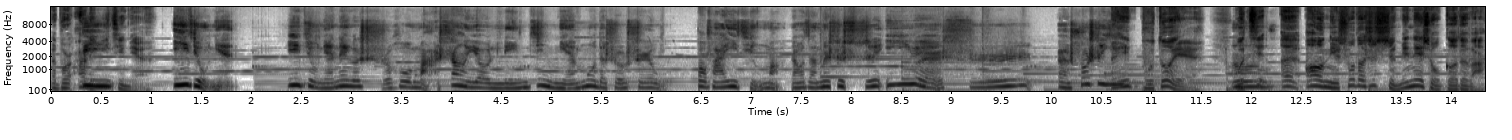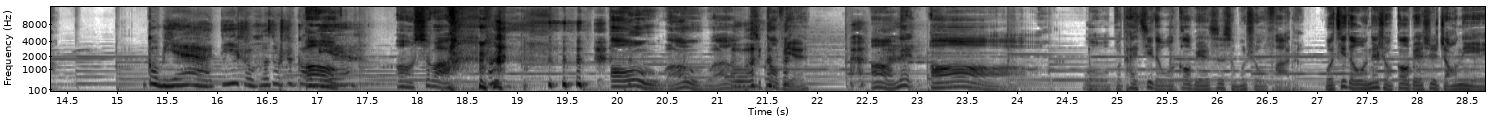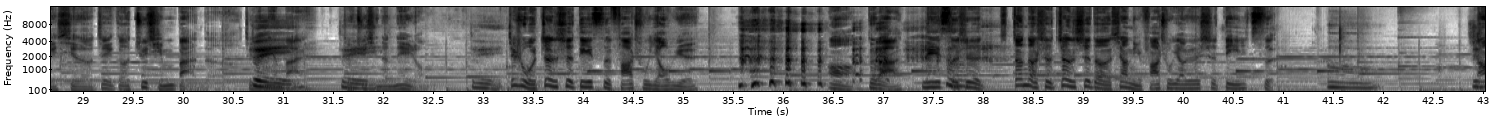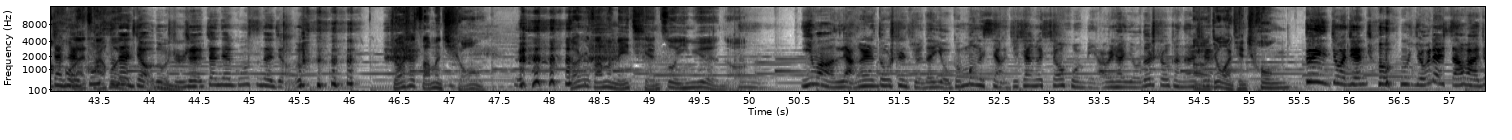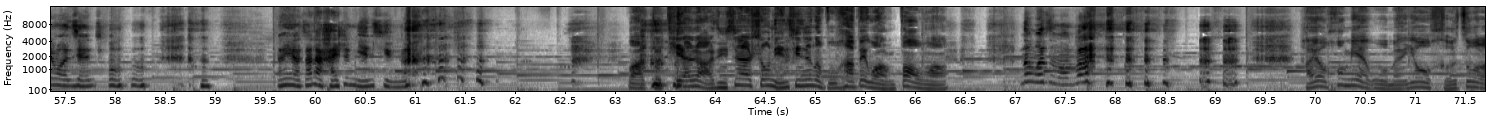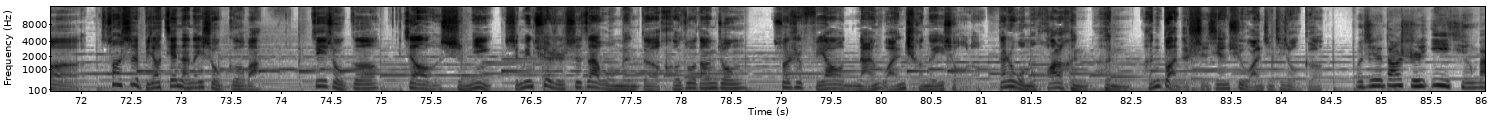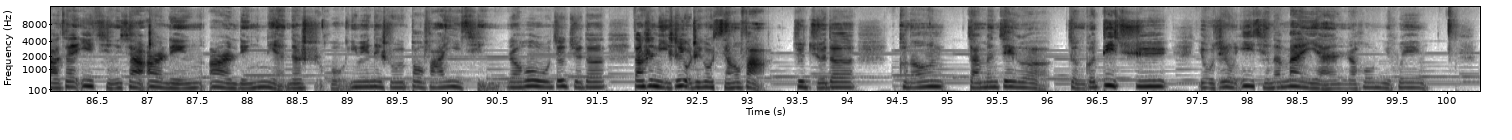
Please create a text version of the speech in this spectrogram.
哎，不是二零一几年？一九年，一九年那个时候马上要临近年末的时候是爆发疫情嘛？然后咱们是十一月十呃双十一？哎，不对，哎，我记哎哦，你说的是沈面那首歌对吧？告别，第一首合作是告别。哦，是吧？哦，哇哦，哇哦，是告别。哦，那哦，我我不太记得我告别是什么时候发的。我记得我那首告别是找你写的这个剧情版的这个念白，对剧情的内容。对，这是我正式第一次发出邀约。哦，对吧？那一次是真的是正式的向你发出邀约是第一次。哦。站在公司的角度，是不是？站在公司的角度。主要是咱们穷，主要是咱们没钱做音乐呢。以往两个人都是觉得有个梦想就像个小火苗一样，有的时候可能是就往前冲。对，就往前冲，有点想法就往前冲。哎呀，咱俩还是年轻啊！哇，可天啊！你现在说年轻真的不怕被网暴吗？那我怎么办？还有后面我们又合作了，算是比较艰难的一首歌吧。这一首歌。叫《使命》，《使命》确实是在我们的合作当中算是比较难完成的一首了。但是我们花了很很很短的时间去完成这首歌。我记得当时疫情吧，在疫情下，二零二零年的时候，因为那时候爆发疫情，然后我就觉得当时你是有这个想法，就觉得可能咱们这个整个地区有这种疫情的蔓延，然后你会。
